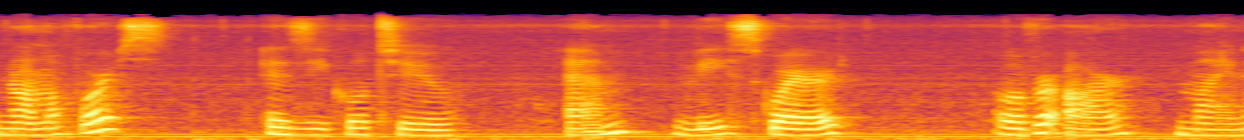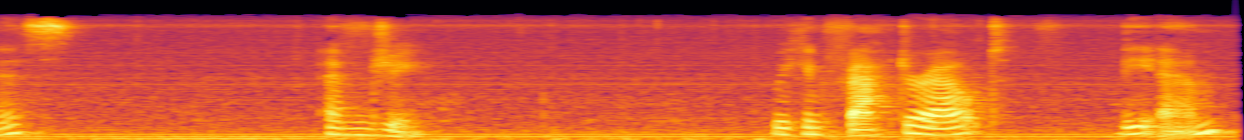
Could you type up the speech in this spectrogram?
normal force is equal to mv squared over r minus mg. We can factor out the m.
